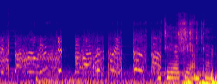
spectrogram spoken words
because I'm really scared and I'm afraid. Okay, okay, I'm coming.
